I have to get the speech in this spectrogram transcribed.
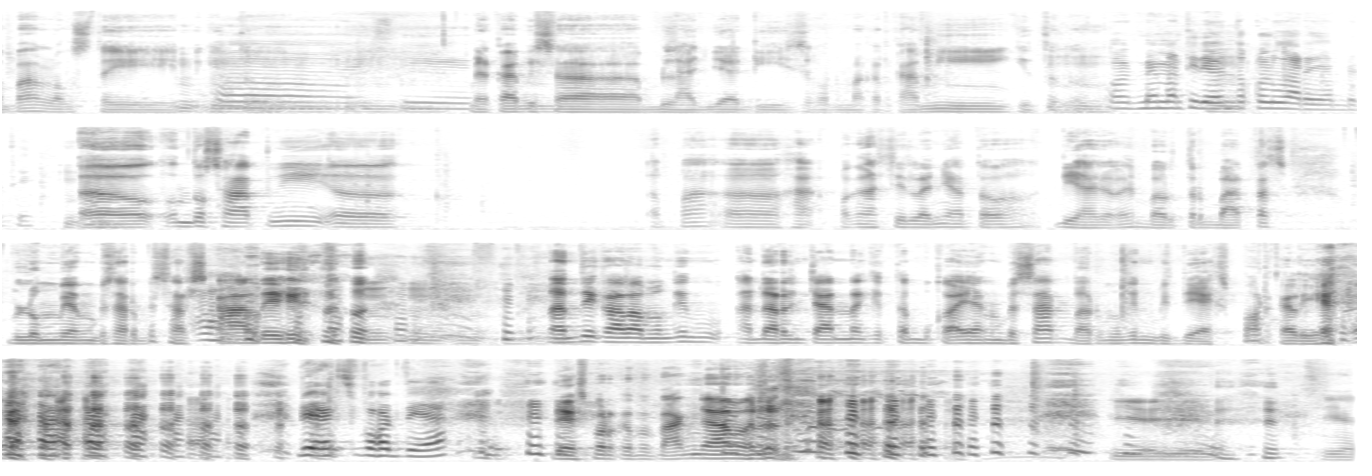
apa long stay begitu. Oh. Mereka bisa belanja di supermarket kami gitu loh. Oh, memang tidak untuk keluar ya berarti. Eh, untuk saat ini eh, apa eh, hak penghasilannya atau dihasilkan baru terbatas, belum yang besar-besar sekali. gitu. Nanti kalau mungkin ada rencana kita buka yang besar, baru mungkin bisa diekspor kali ya, Diekspor ya. diekspor ke tetangga maksudnya. Iya iya. Iya,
